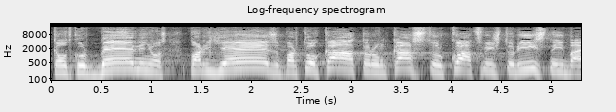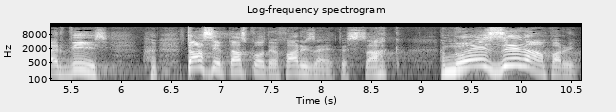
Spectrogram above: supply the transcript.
kaut kur bērniņos par Jēzu, par to, kā tur un kas tur, kāds viņš tur īstenībā ir bijis. Tas ir tas, ko tie farizēji saka. Mēs zinām par viņu,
